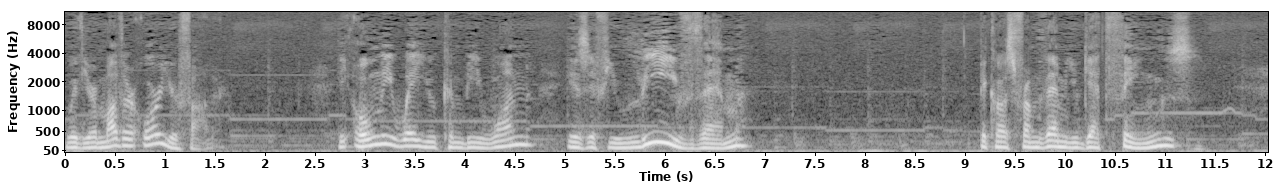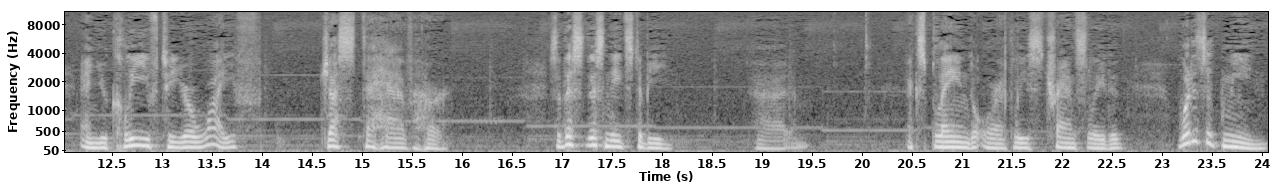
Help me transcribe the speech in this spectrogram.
with your mother or your father. The only way you can be one is if you leave them, because from them you get things, and you cleave to your wife just to have her. So this, this needs to be uh, explained or at least translated. What does it mean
